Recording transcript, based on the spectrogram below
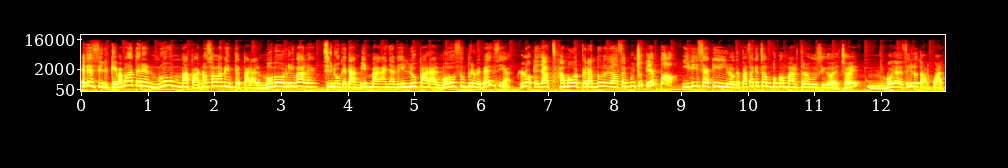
Es decir, que vamos a tener nuevos mapas no solamente para el modo rivales, sino que también van a añadirlo para el modo supervivencia. Lo que ya estamos esperando desde hace mucho tiempo. Y dice aquí, lo que pasa es que está un poco mal traducido esto, ¿eh? Voy a decirlo tal cual.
